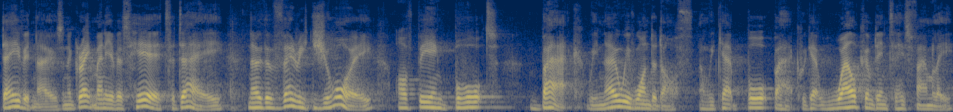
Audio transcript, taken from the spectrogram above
David knows, and a great many of us here today know the very joy of being bought back. We know we've wandered off, and we get bought back. We get welcomed into his family.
